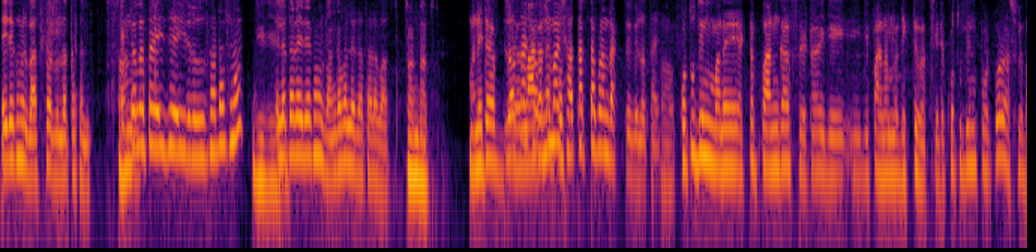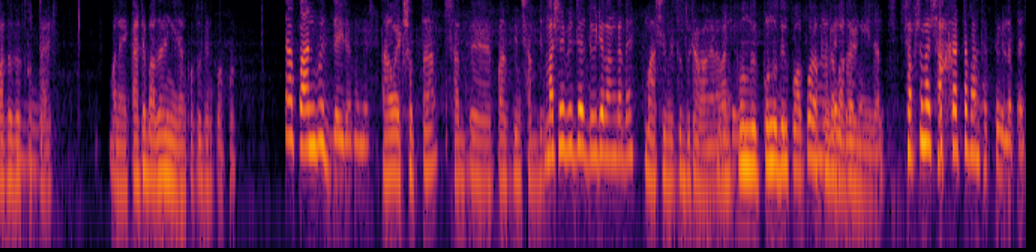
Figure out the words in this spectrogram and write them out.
এই রকমের বাস পারবে লতা খালি। একটা লতা এই যে এই লতাটা আছে না? জি জি। এই লতাটা এই রকমের ভাঙ্গা পারলে লতাটা বাদ। মানে এটা লাগানোর সাত আটটা পান রাখতে হইবে লতায়। কতদিন মানে একটা পান গাছ এটা এই যে এই যে পান আমরা দেখতে পাচ্ছি এটা কতদিন পর পর আসলে বাজারজাত করতে হয়? মানে কাটে বাজারে নিয়ে যান কতদিন পর পর? রকমের তাও এক সপ্তাহ সাত পাঁচ দিন সাত দিন। মাসের ভিতরে দুইটা দেয়? মাসের ভিতর ভাঙা মানে পনেরো দিন পর পর আপনারা বাজারে নিয়ে যান। সবসময় সাতটা আটটা পান থাকতে হবে লতায়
